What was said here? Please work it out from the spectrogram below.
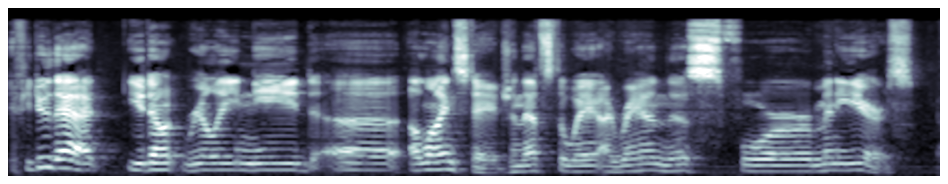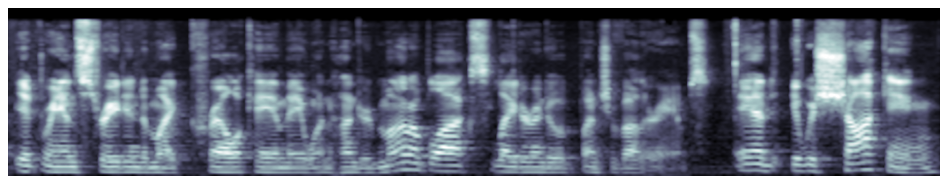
If you do that, you don't really need uh, a line stage, and that's the way I ran this for many years. It ran straight into my Krell KMA 100 monoblocks, later into a bunch of other amps. And it was shocking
